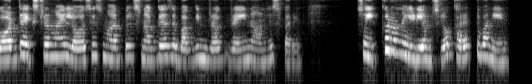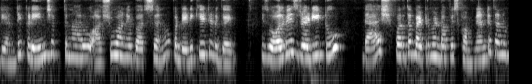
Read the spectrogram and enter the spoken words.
god the extra mile loses marbles snug as a bug in rug rain on his parade so ఇక్కడ ఉన్న ఈడియమ్స్లో కరెక్ట్ వన్ ఏంటి అంటే ఇక్కడ ఏం చెప్తున్నారు అశు అనే పర్సన్ ఒక dedicated guy is always ready to dash for the betterment of his company. అంటే తను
